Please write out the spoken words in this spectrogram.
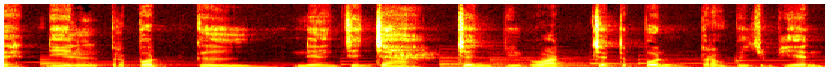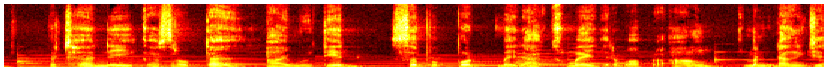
តេះឌីលប្រពុតគឺនាងចិញ្ចាចេញពីវត្តចិត្តពុន7ជំហានប្រធានីក៏ស្រូបទៅហើយមួយទៀតសុភពុទ្ធបិតាក្មេករបស់ព្រះអង្គមិនដឹងជា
